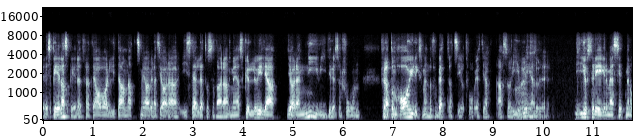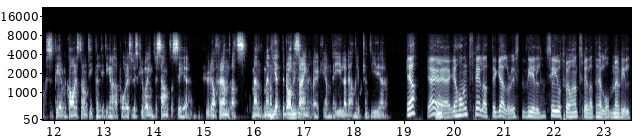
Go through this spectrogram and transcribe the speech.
eh, spela spelet för att det har varit lite annat som jag har velat göra istället och sådär. Men jag skulle vilja göra en ny videorecension för att de har ju liksom ändå förbättrat CO2 vet jag. Alltså i Ja, och just med det. eh, just regelmässigt men också spelmekaniskt har de tittat lite grann på det så det skulle vara intressant att se hur det har förändrats. Men, men jättebra Mm. design verkligen. Jag gillar det han har gjort sedan tidigare. Ja, ja, ja, Mm. ja. Jag har inte spelat Gallerist, vill. CO2 har jag inte spelat det heller, men vill.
